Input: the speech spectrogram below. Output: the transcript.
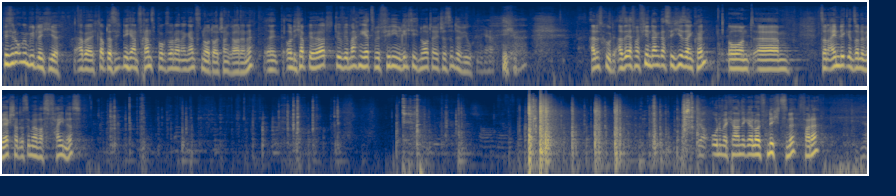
bisschen ungemütlich hier, aber ich glaube, das liegt nicht an Franzburg, sondern an ganz Norddeutschland gerade. Ne? Äh, und ich habe gehört, du, wir machen jetzt mit Fini ein richtig norddeutsches Interview. Ja. ja. Alles gut. Also erstmal vielen Dank, dass wir hier sein können. Und ähm, so ein Einblick in so eine Werkstatt ist immer was Feines. Ja, ohne Mechaniker läuft nichts, ne, Vater? Ja.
